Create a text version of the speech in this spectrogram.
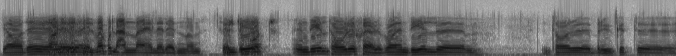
Ja, det Har ni det själva på landa eller är det någon En del- bort? En del tar det själva, en del eh, tar eh, bruket eh,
